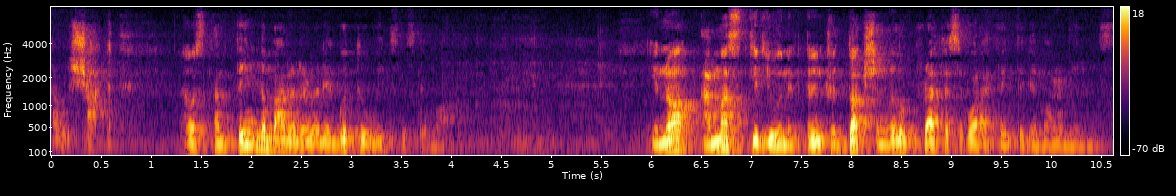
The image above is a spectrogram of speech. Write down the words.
I was shocked. I was, I'm thinking about it already a good two weeks, this Gemara. You know, I must give you an, an introduction, a little preface of what I think the Gemara means.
